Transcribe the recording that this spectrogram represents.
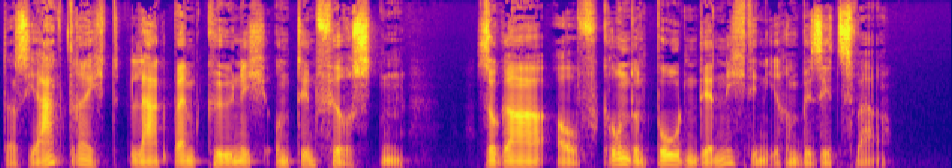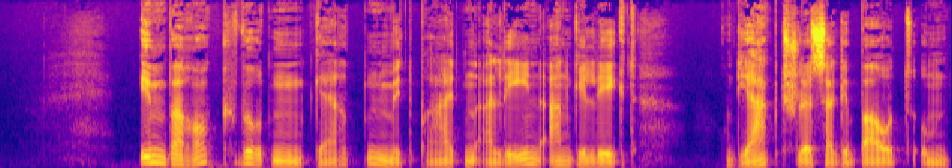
Das Jagdrecht lag beim König und den Fürsten, sogar auf Grund und Boden, der nicht in ihrem Besitz war. Im Barock wurden Gärten mit breiten Alleen angelegt und Jagdschlösser gebaut, um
